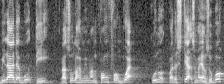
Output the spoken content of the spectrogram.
Bila ada bukti Rasulullah memang confirm buat kunut pada setiap sembahyang subuh,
